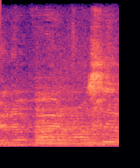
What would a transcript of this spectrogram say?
When I find myself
